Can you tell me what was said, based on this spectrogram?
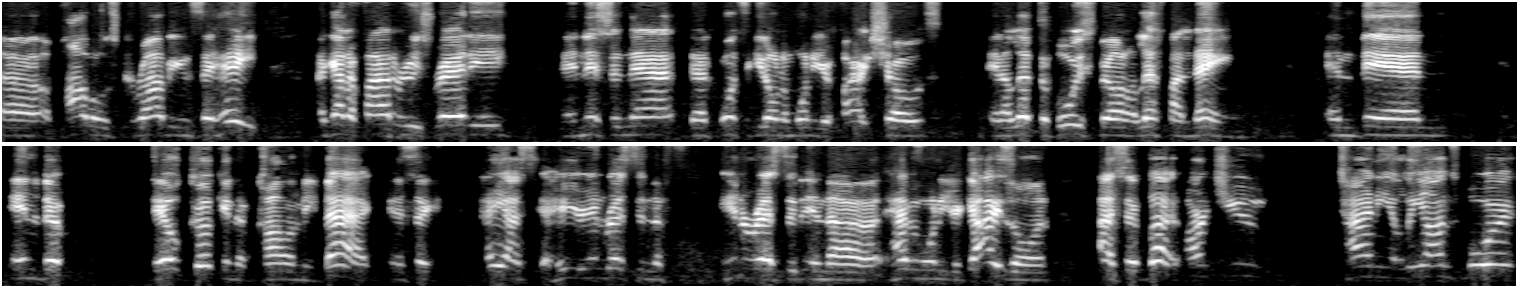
uh, Apollo's Karate and say, "Hey." I got a fighter who's ready and this and that that wants to get on one of your fight shows. And I left the voicemail and I left my name. And then ended up Dale Cook ended up calling me back and said, Hey, I, hear you're interested in the interested in uh, having one of your guys on. I said, But aren't you Tiny and Leon's boy?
